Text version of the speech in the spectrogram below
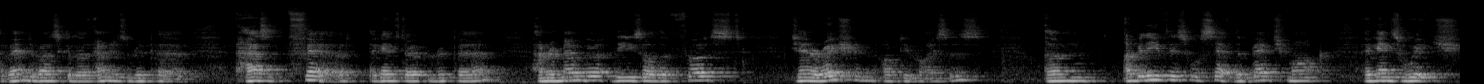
of endovascular aneurysm repair has fared against open repair. And remember, these are the first generation of devices. Um, I believe this will set the benchmark against which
